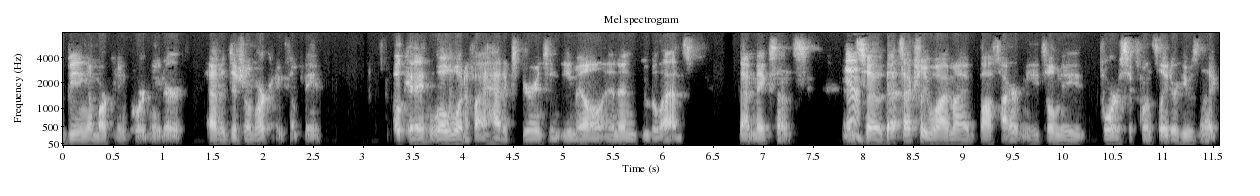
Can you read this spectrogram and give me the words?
being a marketing coordinator at a digital marketing company? Okay, well, what if I had experience in email and in Google Ads? That makes sense. Yeah. And so that's actually why my boss hired me. He told me four or six months later, he was like,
